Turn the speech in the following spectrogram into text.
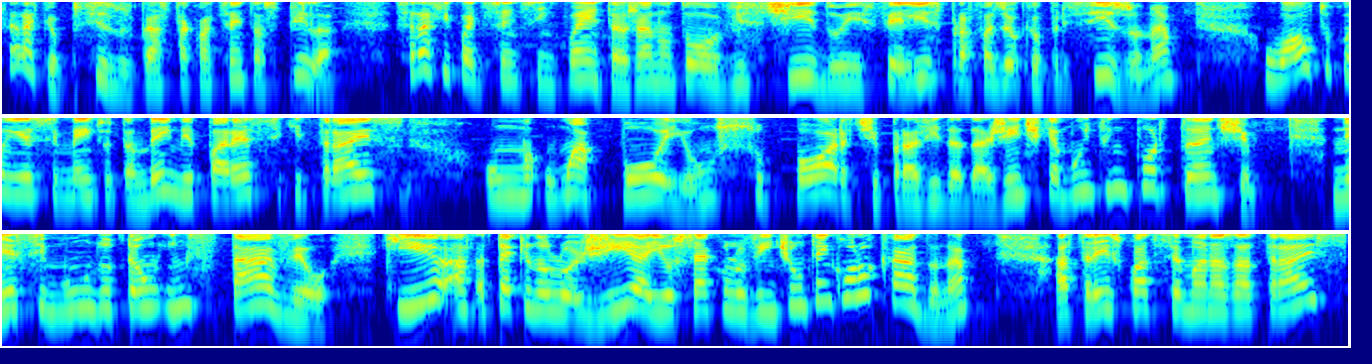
Será que eu preciso gastar 400 pila? Será que com 450 eu já não estou vestido e feliz para fazer o que eu preciso, né? O autoconhecimento também me parece que traz um, um, apoio, um suporte para a vida da gente que é muito importante nesse mundo tão instável que a tecnologia e o século XXI têm colocado, né? Há três, quatro semanas atrás,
